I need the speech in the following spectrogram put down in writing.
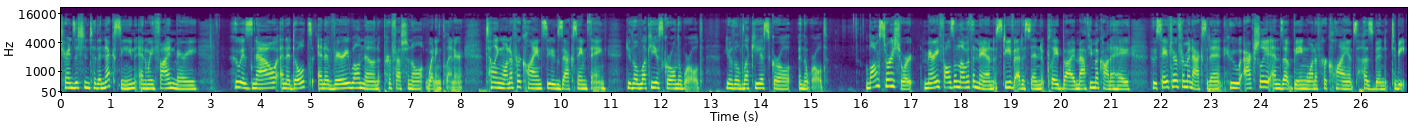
Transition to the next scene, and we find Mary who is now an adult and a very well known professional wedding planner, telling one of her clients the exact same thing You're the luckiest girl in the world. You're the luckiest girl in the world. Long story short, Mary falls in love with a man, Steve Edison, played by Matthew McConaughey, who saved her from an accident, who actually ends up being one of her clients' husband to be.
